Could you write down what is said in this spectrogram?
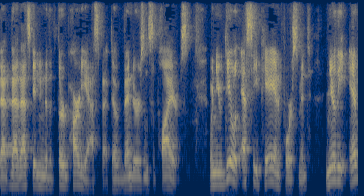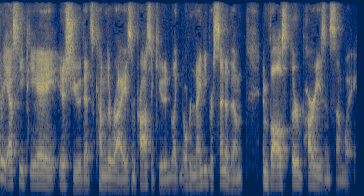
That, that that's getting into the third party aspect of vendors and suppliers. When you deal with FCPA enforcement, nearly every FCPA issue that's come to rise and prosecuted, like over 90% of them, involves third parties in some way.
